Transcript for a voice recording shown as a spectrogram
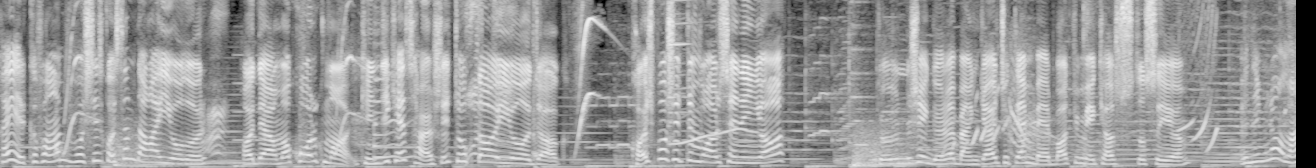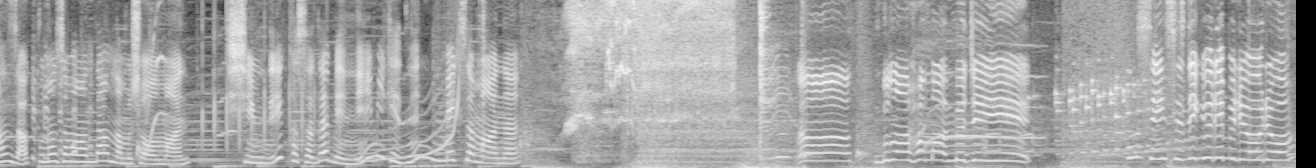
Hayır kafama bir poşet koysam daha iyi olur. Hadi ama korkma. İkinci kez her şey çok daha iyi olacak. Kaç poşetin var senin ya? Görünüşe göre ben gerçekten berbat bir makyaj ustasıyım. Önemli olan Zak bunu zamanında anlamış olman. Şimdi kasada benim yemek yediğini bilmek zamanı. Aa, bunlar hamam böceği. Bunu sensiz de görebiliyorum.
